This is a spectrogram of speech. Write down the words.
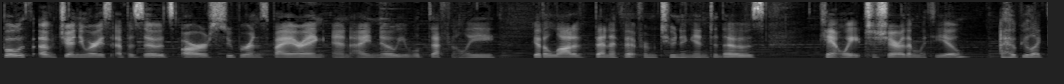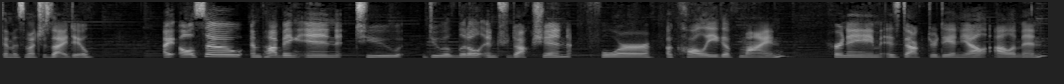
Both of January's episodes are super inspiring, and I know you will definitely get a lot of benefit from tuning into those. Can't wait to share them with you. I hope you like them as much as I do. I also am popping in to do a little introduction for a colleague of mine. Her name is Dr. Danielle Alleman.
